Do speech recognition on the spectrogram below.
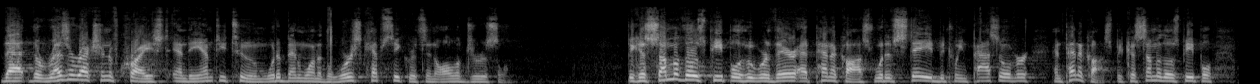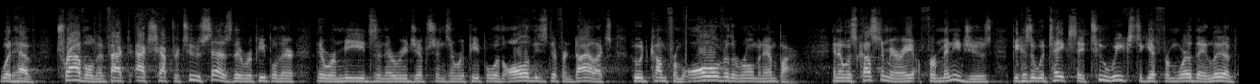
that the resurrection of Christ and the empty tomb would have been one of the worst kept secrets in all of Jerusalem. Because some of those people who were there at Pentecost would have stayed between Passover and Pentecost, because some of those people would have traveled. In fact, Acts chapter 2 says there were people there, there were Medes and there were Egyptians, and there were people with all of these different dialects who had come from all over the Roman Empire. And it was customary for many Jews, because it would take, say, two weeks to get from where they lived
